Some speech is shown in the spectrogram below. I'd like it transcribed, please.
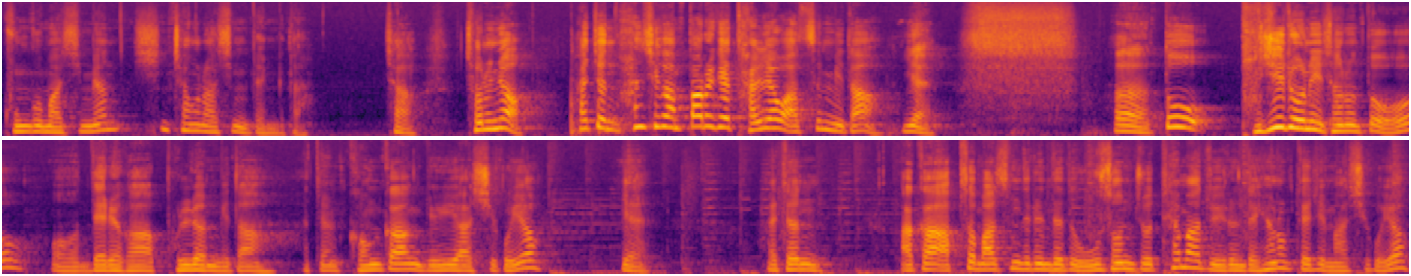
궁금하시면 신청을 하시면 됩니다. 자, 저는요, 하여튼 한 시간 빠르게 달려왔습니다. 예. 어, 또 부지런히 저는 또 어, 내려가 보렵니다. 하여튼 건강 유의하시고요. 예. 하여튼 아까 앞서 말씀드린 데도 우선주, 테마주 이런 데 현혹되지 마시고요.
